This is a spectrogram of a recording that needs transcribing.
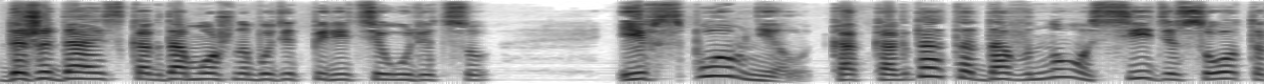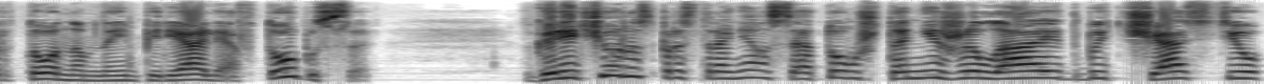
дожидаясь, когда можно будет перейти улицу, и вспомнил, как когда-то давно, сидя с Отертоном на империале автобуса, горячо распространялся о том, что не желает быть частью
